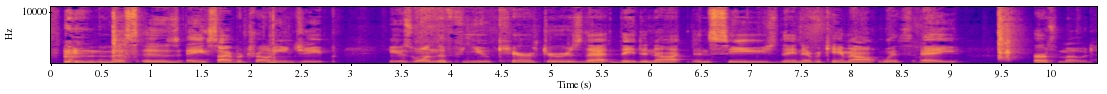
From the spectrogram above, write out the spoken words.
this is a Cybertronian Jeep. He was one of the few characters that they did not, in Siege, they never came out with a Earth mode.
